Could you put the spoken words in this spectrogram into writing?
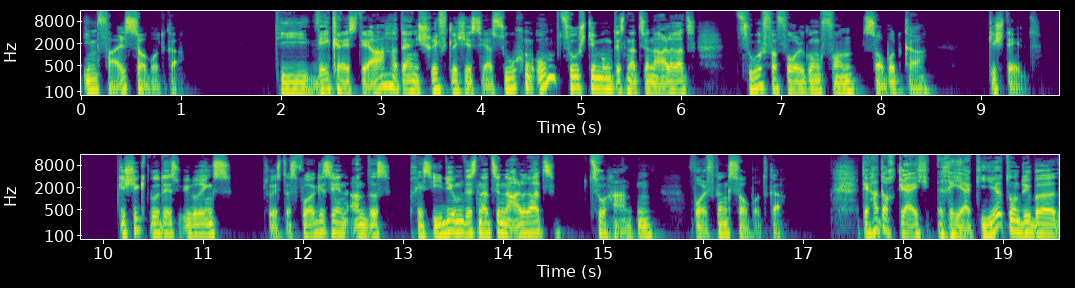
im Fall Sobotka. Die WKSDA hat ein schriftliches Ersuchen um Zustimmung des Nationalrats zur Verfolgung von Sobotka gestellt. Geschickt wurde es übrigens, so ist das vorgesehen, an das Präsidium des Nationalrats zu Handen Wolfgang Sobotka. Der hat auch gleich reagiert und über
